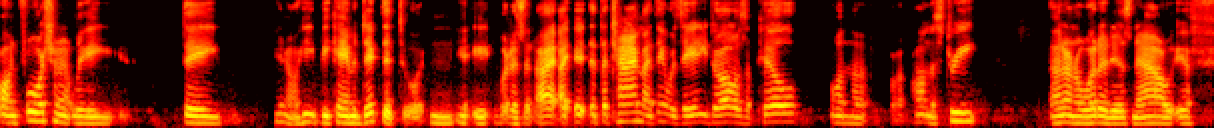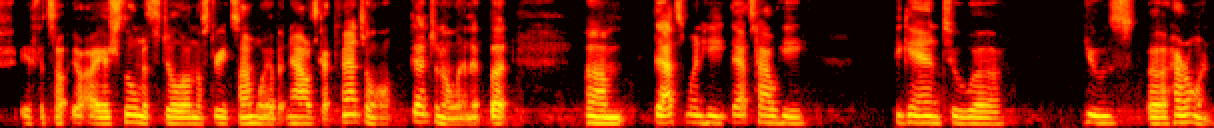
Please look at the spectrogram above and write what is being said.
unfortunately, they you know, he became addicted to it. And he, what is it? I, I, at the time I think it was eighty dollars a pill on the on the street. I don't know what it is now. If if it's, I assume it's still on the street somewhere. But now it's got fentanyl fentanyl in it. But um, that's when he. That's how he began to uh, use uh, heroin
